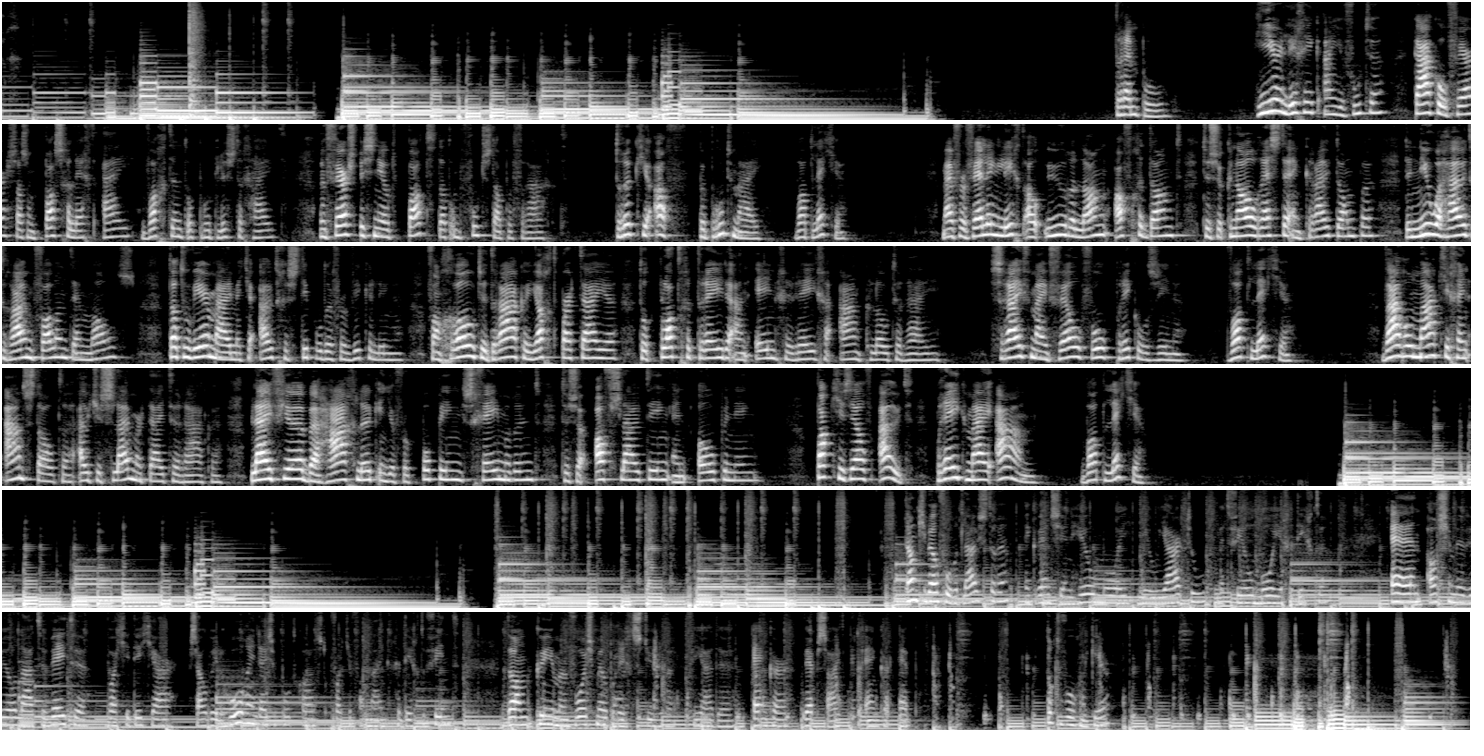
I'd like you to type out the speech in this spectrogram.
Drempel. Hier lig ik aan je voeten kakelvers als een pasgelegd ei, wachtend op broedlustigheid. Een vers besneeuwd pad dat om voetstappen vraagt. Druk je af, bebroed mij, wat let je? Mijn vervelling ligt al urenlang afgedankt tussen knalresten en kruiddampen, de nieuwe huid ruim vallend en mals. Tatoeëer mij met je uitgestippelde verwikkelingen, van grote drakenjachtpartijen tot platgetreden aan één geregen aankloterij. Schrijf mijn vel vol prikkelzinnen. Wat let je? Waarom maak je geen aanstalten uit je sluimertijd te raken? Blijf je behaaglijk in je verpopping schemerend tussen afsluiting en opening? Pak jezelf uit, breek mij aan. Wat let je? Dankjewel voor het luisteren. Ik wens je een heel mooi nieuw jaar toe met veel mooie gedichten. En als je me wil laten weten wat je dit jaar zou willen horen in deze podcast of wat je van mijn gedichten vindt, dan kun je me een voicemailbericht sturen via de Anchor website of de Anchor app. Tot de volgende keer.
